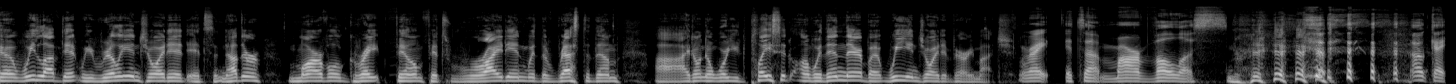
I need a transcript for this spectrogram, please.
uh, we loved it. We really enjoyed it. It's another Marvel great film. Fits right in with the rest of them. Uh, I don't know where you'd place it on within there, but we enjoyed it very much. Right. It's a marvelous. okay.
